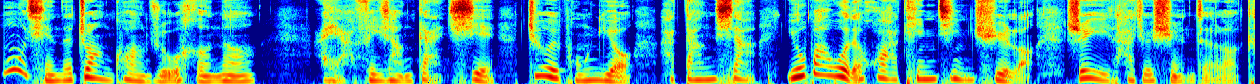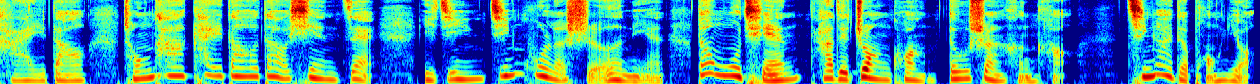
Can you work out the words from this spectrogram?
目前的状况如何呢？哎呀，非常感谢这位朋友，他当下有把我的话听进去了，所以他就选择了开刀。从他开刀到现在，已经经过了十二年，到目前他的状况都算很好。亲爱的朋友，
